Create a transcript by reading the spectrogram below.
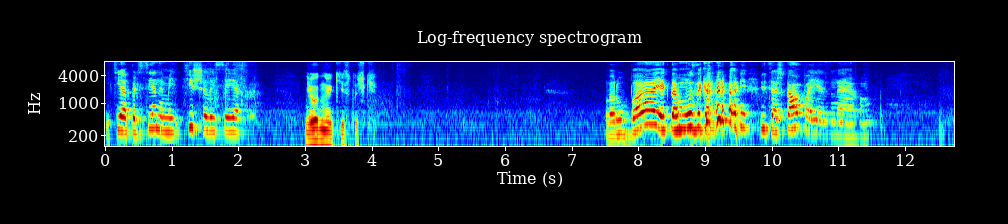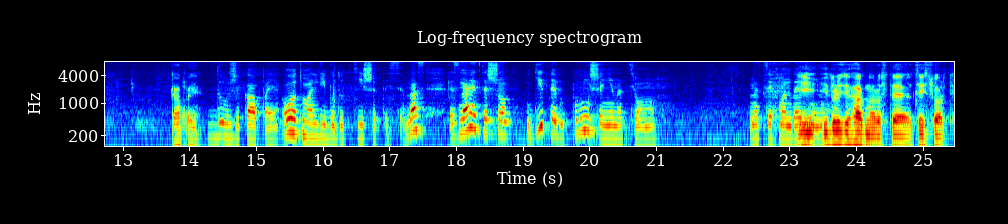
І ті апельсини ми тішилися як. Ні одної кісточки. Вирубай, як там музика грає, і це ж капає з нього. Капає. Дуже капає. От малі будуть тішитися. У нас, знаєте, що діти помішані на цьому, на цих І, мандаринах. і, друзі, гарно росте цей сорт.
